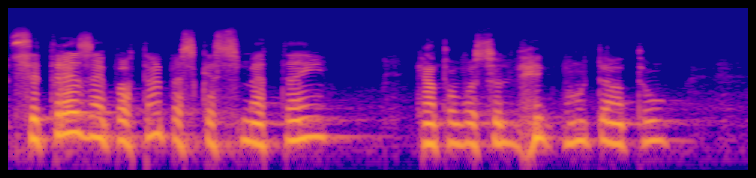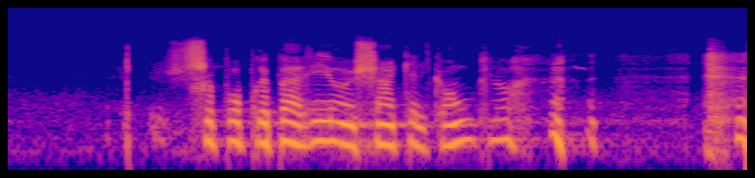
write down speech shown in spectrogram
C'est très important parce que ce matin, quand on va se lever debout tantôt, je ne sais pas préparer un chant quelconque, là.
